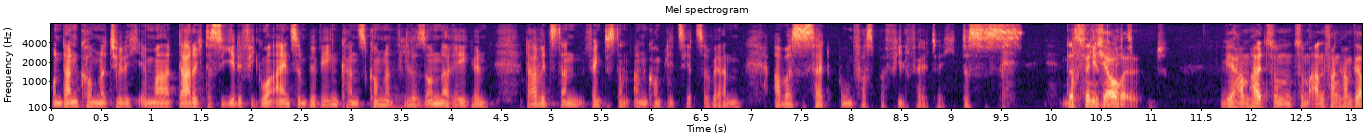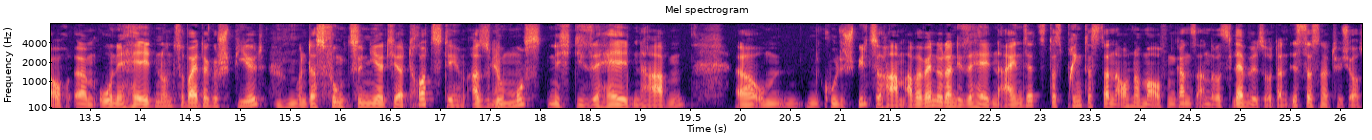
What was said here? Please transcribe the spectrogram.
und dann kommen natürlich immer, dadurch, dass du jede Figur einzeln bewegen kannst, kommen dann viele mhm. Sonderregeln. Da wird's dann, fängt es dann an, kompliziert zu werden. Aber es ist halt unfassbar vielfältig. Das, das finde ich auch. Gut wir haben halt zum, zum Anfang haben wir auch ähm, ohne Helden und so weiter gespielt. Mhm. Und das funktioniert ja trotzdem. Also ja. du musst nicht diese Helden haben, äh, um ein cooles Spiel zu haben. Aber wenn du dann diese Helden einsetzt, das bringt das dann auch nochmal auf ein ganz anderes Level. So, dann ist das natürlich auch,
